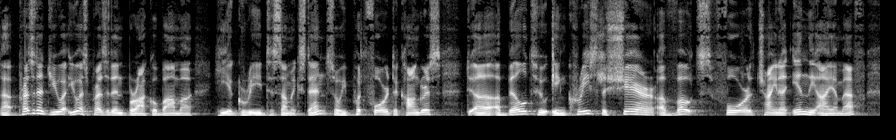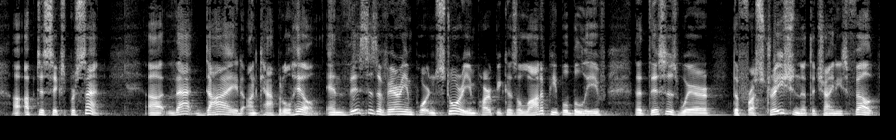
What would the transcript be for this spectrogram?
Uh, President U- U.S. President Barack Obama he agreed to some extent, so he put forward to Congress uh, a bill to increase the share of votes for China in the IMF uh, up to six percent. Uh, that died on Capitol Hill. And this is a very important story, in part because a lot of people believe that this is where the frustration that the Chinese felt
